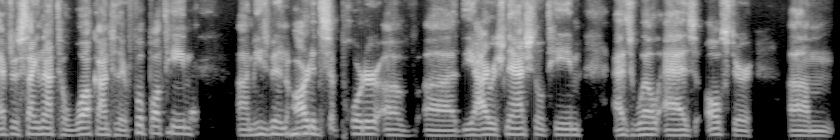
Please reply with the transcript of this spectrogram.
after deciding not to walk onto their football team. Um, he's been an ardent supporter of uh, the Irish national team as well as Ulster. Um,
